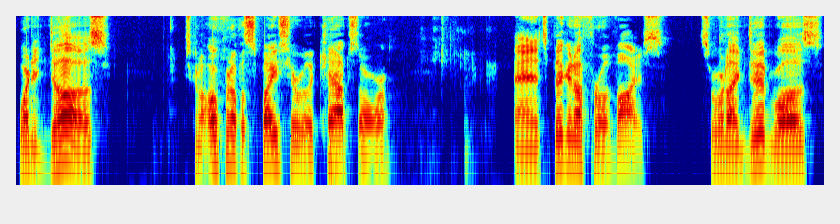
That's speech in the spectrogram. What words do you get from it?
What it does, it's going to open up a space here where the caps are and it's big enough for a vise. So what I did was,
